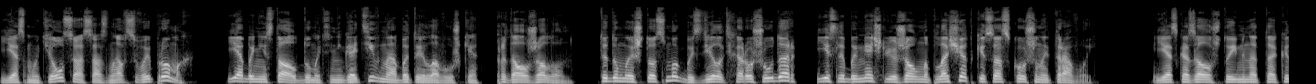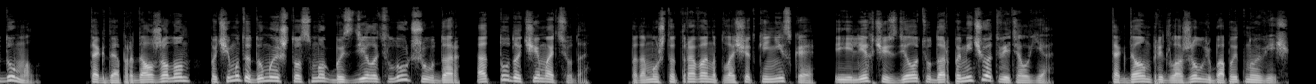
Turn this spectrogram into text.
Я смутился, осознав свой промах. Я бы не стал думать негативно об этой ловушке, продолжал он. Ты думаешь, что смог бы сделать хороший удар, если бы мяч лежал на площадке со скошенной травой? Я сказал, что именно так и думал. Тогда продолжал он: "Почему ты думаешь, что смог бы сделать лучший удар оттуда, чем отсюда?" потому что трава на площадке низкая, и легче сделать удар по мячу, ответил я. Тогда он предложил любопытную вещь.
